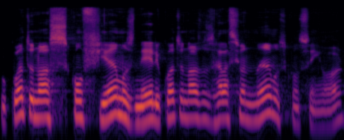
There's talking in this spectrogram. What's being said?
o quanto nós confiamos nele, o quanto nós nos relacionamos com o Senhor.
